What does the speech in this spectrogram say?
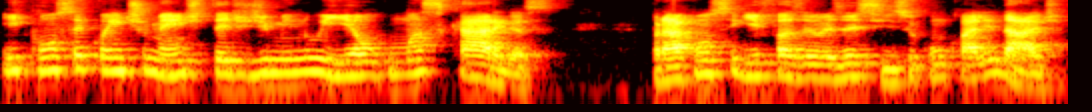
e, consequentemente, ter de diminuir algumas cargas para conseguir fazer o exercício com qualidade.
